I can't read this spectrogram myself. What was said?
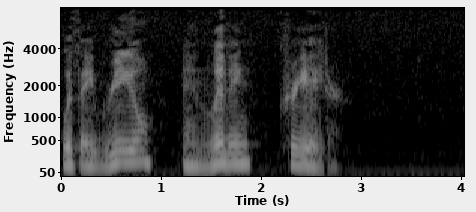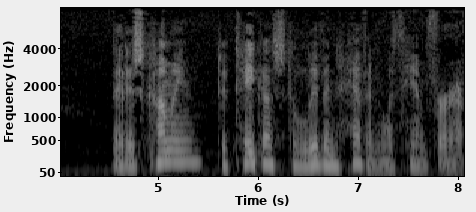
with a real and living Creator that is coming to take us to live in heaven with Him forever.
